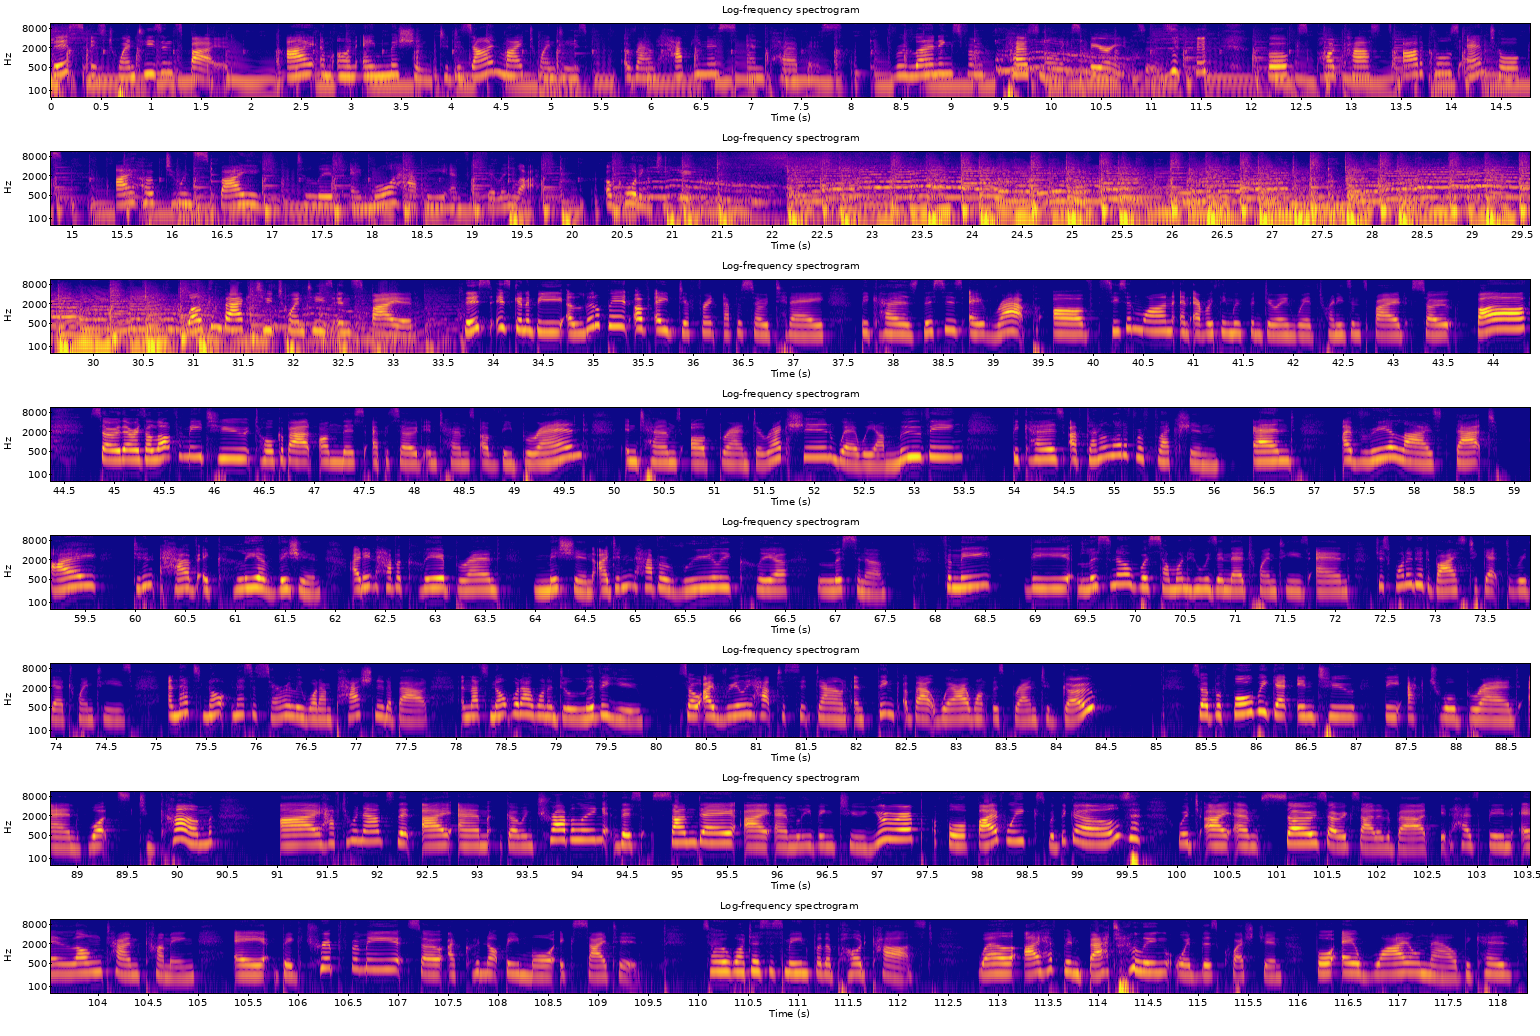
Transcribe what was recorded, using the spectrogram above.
This is 20s Inspired. I am on a mission to design my 20s around happiness and purpose through learnings from personal experiences, books, podcasts, articles, and talks. I hope to inspire you to live a more happy and fulfilling life, according to you. Welcome back to 20s Inspired. This is going to be a little bit of a different episode today because this is a wrap of season one and everything we've been doing with 20s Inspired so far. So, there is a lot for me to talk about on this episode in terms of the brand, in terms of brand direction, where we are moving, because I've done a lot of reflection and I've realized that I didn't have a clear vision. I didn't have a clear brand mission. I didn't have a really clear listener. For me, the listener was someone who was in their 20s and just wanted advice to get through their 20s. And that's not necessarily what I'm passionate about. And that's not what I want to deliver you. So I really had to sit down and think about where I want this brand to go so, before we get into the actual brand and what's to come, I have to announce that I am going traveling this Sunday. I am leaving to Europe for five weeks with the girls, which I am so, so excited about. It has been a long time coming, a big trip for me, so I could not be more excited. So, what does this mean for the podcast? Well, I have been battling with this question for a while now because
